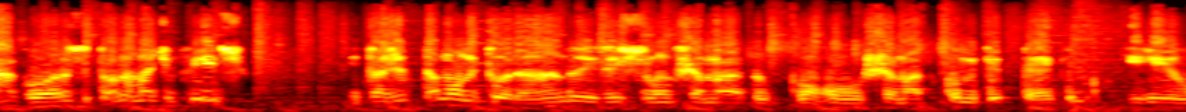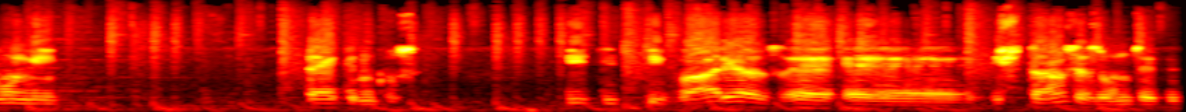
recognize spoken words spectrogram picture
agora se torna mais difícil. Então a gente está monitorando, existe um chamado, o chamado comitê técnico que reúne técnicos de, de, de várias é, é, instâncias, vamos dizer,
